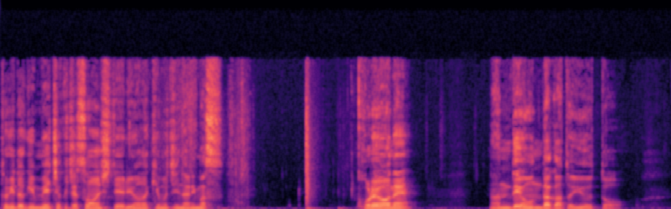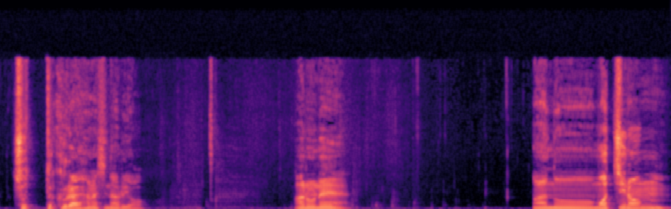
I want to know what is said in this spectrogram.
時々めちゃくちゃ損しているような気持ちになります。これをねなんで読んだかというとちょっと暗い話になるよ。あのねあのーもちろん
